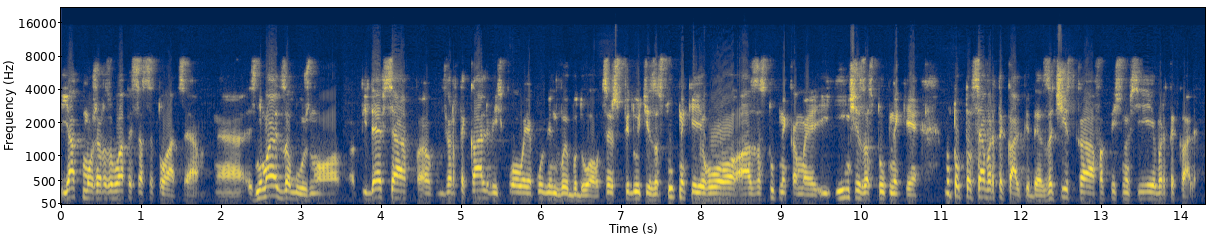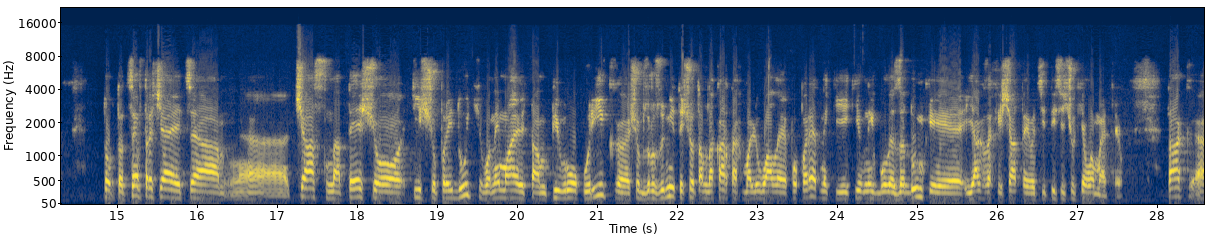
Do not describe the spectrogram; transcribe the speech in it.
як може розвиватися ситуація. Е, Знімають залужного, піде вся е, вертикаль військова, яку він вибудував. Це ж підуть і заступники його, а заступниками і інші заступники. Ну тобто, вся вертикаль піде. Зачистка фактично всієї вертикалі. Тобто, це втрачається е, час на те, що ті, що прийдуть, вони мають там півроку рік, е, щоб зрозуміти, що там на картах малювали попередники, які в них були задумки, як захищати оці тисячу кілометрів. Так, е,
